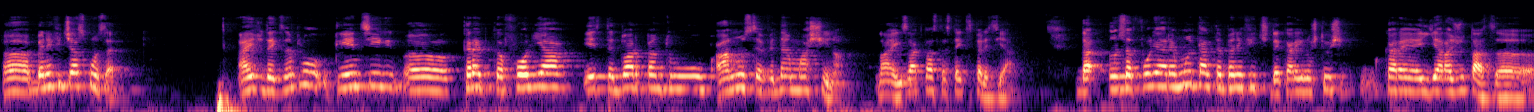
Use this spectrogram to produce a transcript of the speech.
Uh, beneficii ascunse. Aici, de exemplu, clienții uh, cred că folia este doar pentru a nu se vedea în mașină. Da, exact asta este expresia. Dar însă folia are multe alte beneficii de care ei nu știu și care i-ar ajuta să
